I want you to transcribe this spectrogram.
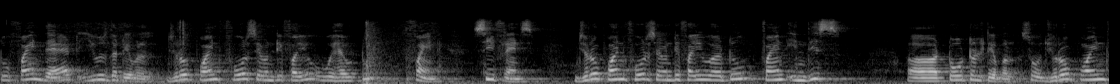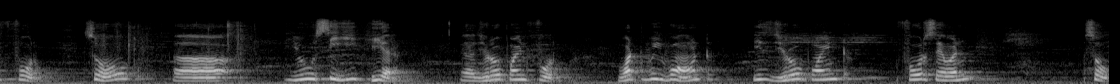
to find that use the table. 0.475 we have to find. See friends 0.475 we have to find in this uh, total table. So 0.4 so uh, you see here uh, 0.4 what we want is 0.47 so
